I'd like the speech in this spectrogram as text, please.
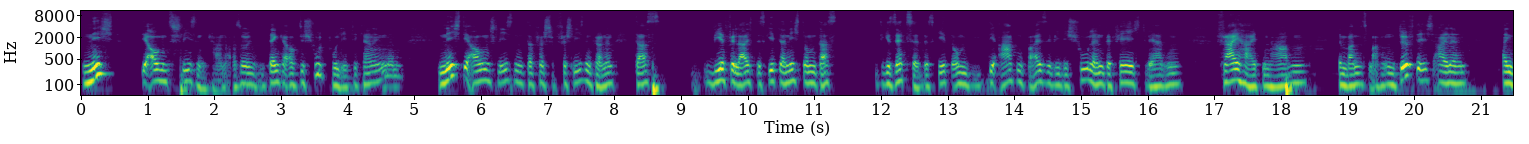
nicht die Augen schließen kann. Also ich denke auch die Schulpolitikerinnen nicht die Augen schließen, dafür verschließen können, dass wir vielleicht, es geht ja nicht um das, die Gesetze, es geht um die Art und Weise, wie die Schulen befähigt werden, Freiheiten haben, den Wandel zu machen. Und dürfte ich eine, ein,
